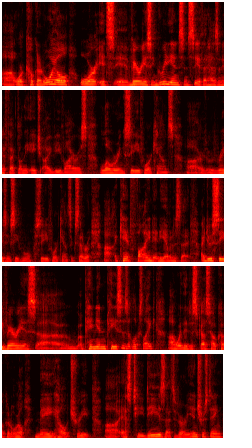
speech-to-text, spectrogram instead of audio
uh, or coconut oil or its uh, various ingredients, and see if that has any effect on the HIV virus, lowering CD4 counts uh, or raising CD4 counts, etc. Uh, I can't find any evidence that. I do see various uh, opinion pieces, it looks like, uh, where they discuss how coconut oil may help treat uh, STDs. That's very interesting.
